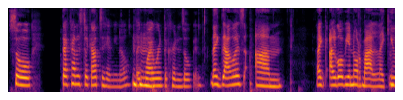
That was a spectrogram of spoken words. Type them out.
So that kind of stuck out to him, you know? Like, why Mhm. weren't the curtains open? like that was um like algo bien normal like you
